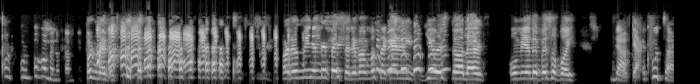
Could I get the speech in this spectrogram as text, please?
por, por un poco menos también. Por menos. Por un millón de pesos le vamos a sacar el US dollar. Un millón de pesos voy. Ya, Ya. escucha,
